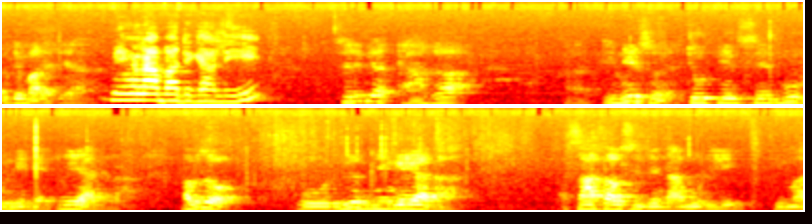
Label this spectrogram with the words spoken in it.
ဥတ္တမလည်းဗျာမင်္ဂလာပါတကလေးဆရာကြီးကဒါကအာဒီနေ့ဆိုရင်အကျိုးပြင်ဆင်မှုအနေနဲ့တွေးရတယ်လားဘာလို့လဲဆိုတော့ဟိုဒီလိုမြင်ခဲ့ရတာအစားတောက်စီစဉ်သားမှုတွေဒီမှာ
